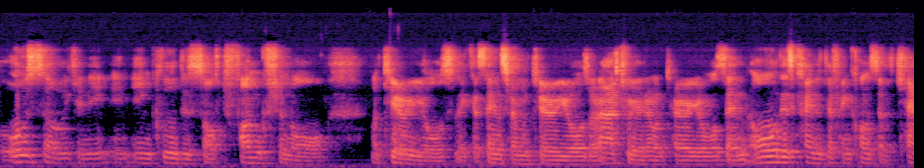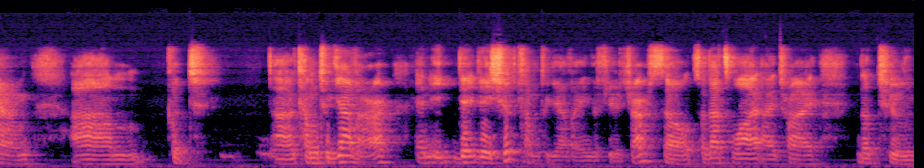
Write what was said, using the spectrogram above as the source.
also we can in, include the soft functional materials like a sensor materials or actuator materials, and all these kind of different concepts can um, put uh, come together, and it, they, they should come together in the future. So, so that's why I try not to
